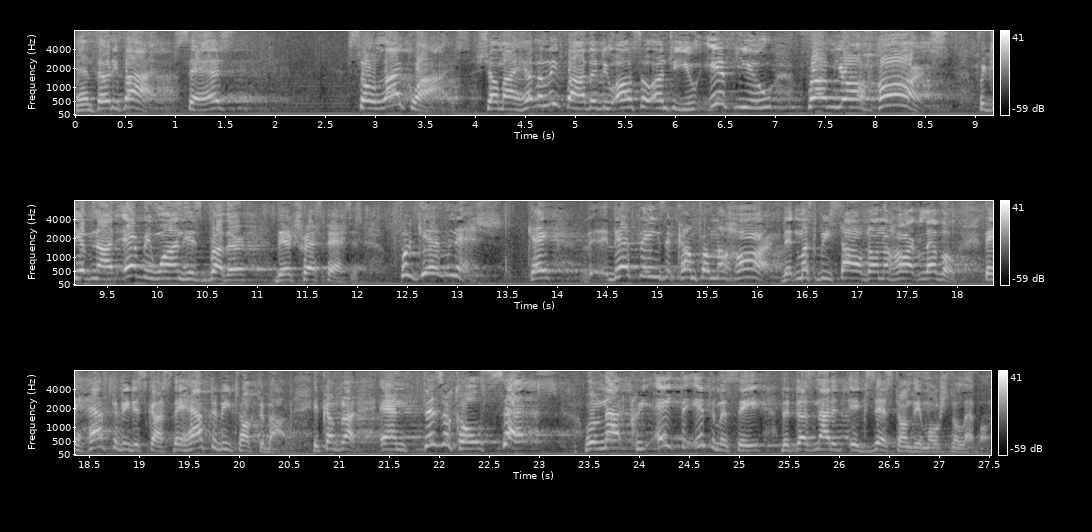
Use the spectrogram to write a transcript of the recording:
and 35 says, So likewise shall my heavenly Father do also unto you if you from your hearts forgive not everyone his brother their trespasses. Forgiveness. Okay? There are things that come from the heart that must be solved on the heart level. They have to be discussed. They have to be talked about. It comes out. And physical sex will not create the intimacy that does not exist on the emotional level.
